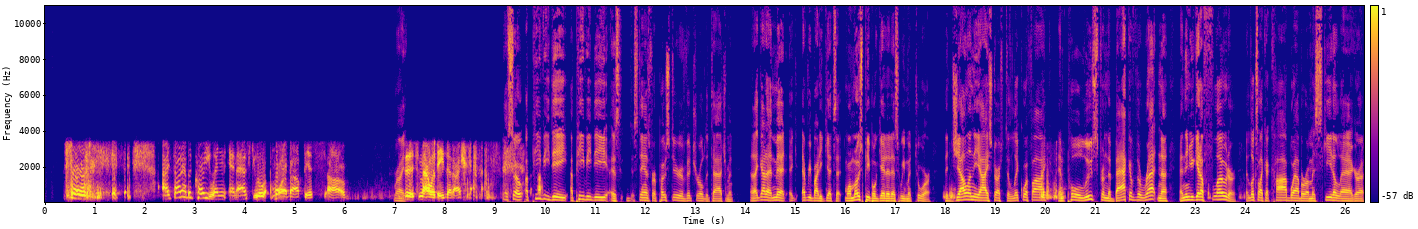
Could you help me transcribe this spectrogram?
so I thought I would call you and, and ask you more about this uh, Right. this malady that I have. Yeah, So a PVD, a PVD is, stands for posterior vitreal detachment, and I got to admit, everybody gets it. Well, most people get it as we mature. The gel in the eye starts to liquefy and pull loose from the back of the retina, and then you get a floater. It looks like a cobweb or a mosquito leg or a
